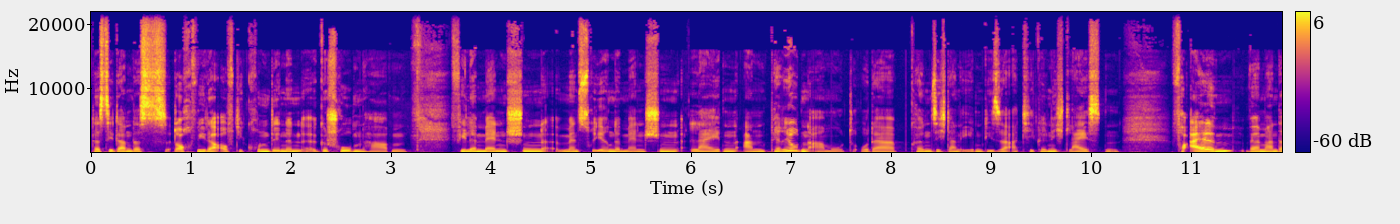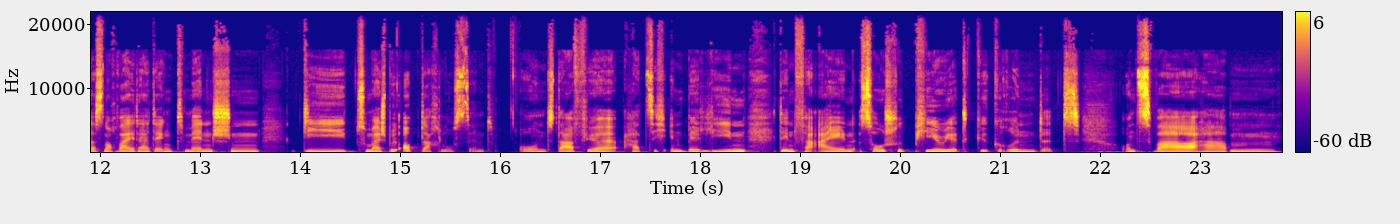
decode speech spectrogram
dass sie dann das doch wieder auf die Kundinnen äh, geschoben haben. Viele Menschen, menstruierende Menschen, leiden an Periodenarmut oder können sich dann eben diese Artikel nicht leisten. Vor allem, wenn man das noch weiterdenkt, Menschen, die zum Beispiel obdachlos sind. Und dafür hat sich in Berlin den Verein Social Period gegründet. Und zwar haben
